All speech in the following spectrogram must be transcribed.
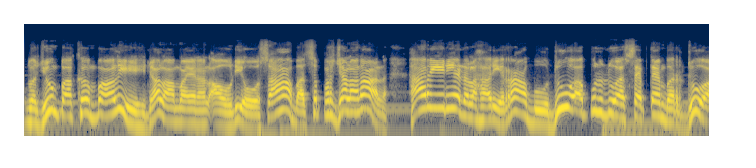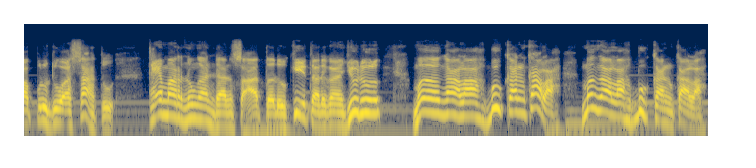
berjumpa kembali dalam layanan audio Sahabat Seperjalanan. Hari ini adalah hari Rabu 22 September 2021. Tema renungan dan saat teduh kita dengan judul Mengalah bukan kalah, mengalah bukan kalah.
